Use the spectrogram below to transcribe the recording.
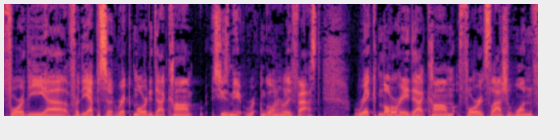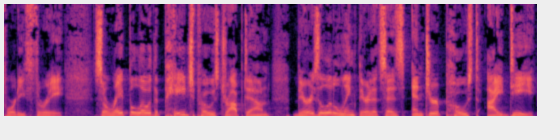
for the uh, for the episode rickmulready.com excuse me i'm going really fast. rickmulready.com forward slash 143 so right below the page post drop down there is a little link there that says enter post id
